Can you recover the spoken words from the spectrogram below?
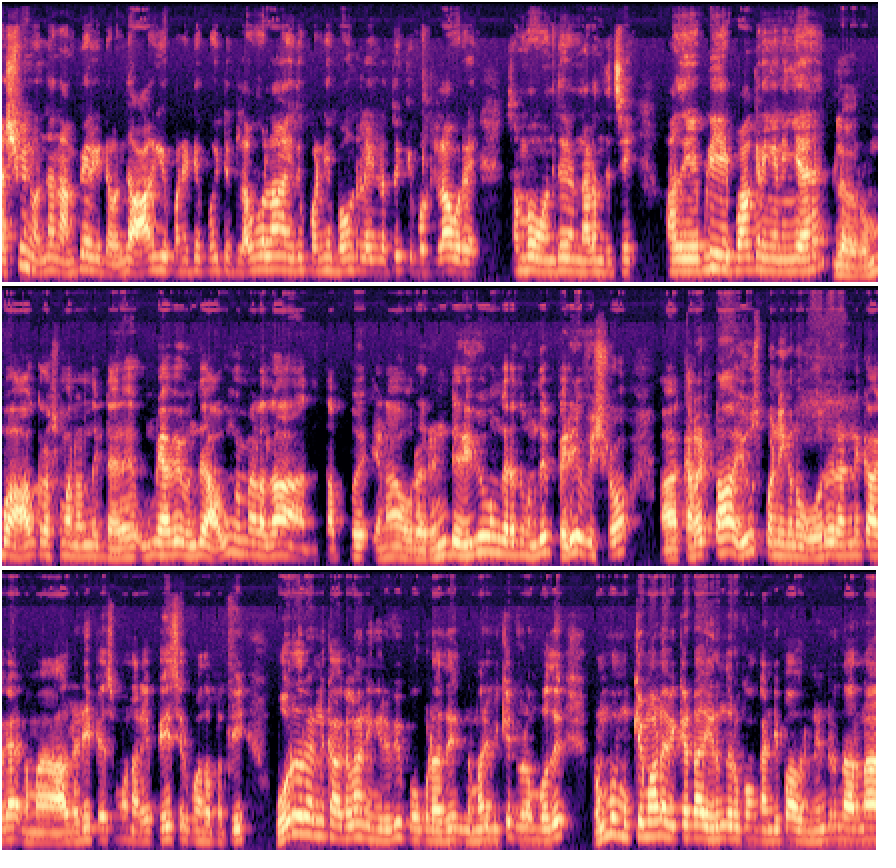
அஸ்வின் வந்து அந்த அம்பையர்கிட்ட வந்து ஆர்கியூ பண்ணிட்டு போயிட்டு க்ளவ்வெல்லாம் இது பண்ணி பவுண்டரி லைனில் தூக்கி போட்டுலாம் ஒரு சம்பவம் வந்து நடந்துச்சு. அது எப்படி பாக்குறீங்க நீங்க? இல்ல ரொம்ப ஆக்ரோஷமா நடந்துக்கிட்டாரு உண்மையாவே வந்து அவங்க மேலதான் அது தப்பு. ஏன்னா ஒரு ரெண்டு ரிவ்யூங்கிறது வந்து பெரிய விஷயம். கரெக்டாக யூஸ் பண்ணிக்கணும். ஒரு ரன்னுக்காக நம்ம ஆல்ரெடி பேசும்போது நிறைய பேசியிருக்கோம் அதை பற்றி ஒரு ரன்னுக்காகலாம் நீங்கள் ரிவ்யூ போகக்கூடாது. இந்த மாதிரி விக்கெட் விழும்போது ரொம்ப முக்கியமான விக்கெட்டாக இருந்திருக்கும். கண்டிப்பாக அவர் நின்றுருந்தாருன்னா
